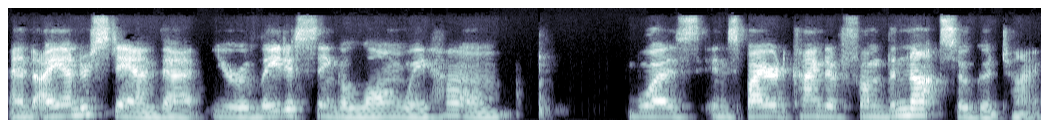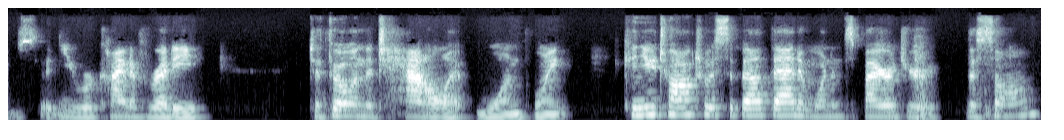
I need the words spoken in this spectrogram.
And i understand that your latest single long way home was inspired kind of from the not so good times that you were kind of ready to throw in the towel at one point. Can you talk to us about that and what inspired your the song?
